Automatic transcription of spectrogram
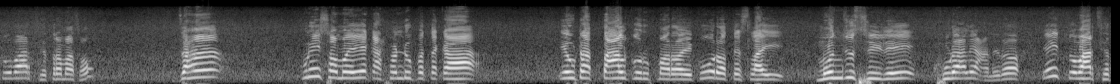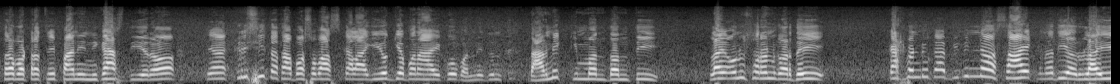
चोबार क्षेत्रमा छौँ जहाँ कुनै समय काठमाडौँ उपत्यका एउटा तालको रूपमा रहेको र त्यसलाई मन्जुश्रीले खुडाले हानेर यही चोबार क्षेत्रबाट चाहिँ पानी निकास दिएर त्यहाँ कृषि तथा बसोबासका लागि योग्य बनाएको भन्ने जुन धार्मिक किम्वदन्तीलाई अनुसरण गर्दै काठमाडौँका विभिन्न सहायक नदीहरूलाई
